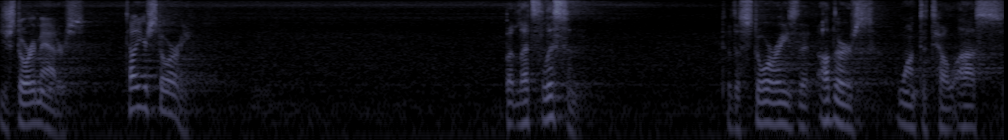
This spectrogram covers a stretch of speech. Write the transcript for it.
Your story matters. Tell your story. But let's listen to the stories that others want to tell us.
